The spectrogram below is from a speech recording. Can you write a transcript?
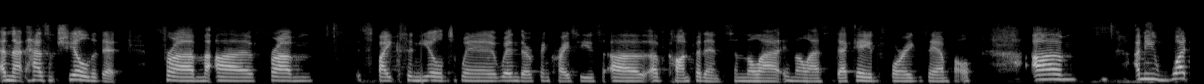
and that hasn't shielded it from uh, from spikes in yields when when there have been crises uh, of confidence in the la- in the last decade, for example. Um, I mean, what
